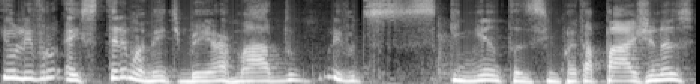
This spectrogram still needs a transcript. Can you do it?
e, e o livro é extremamente bem armado, um livro de 550 páginas,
